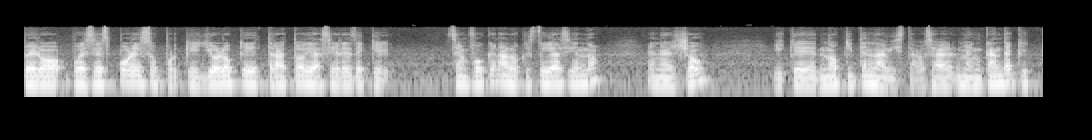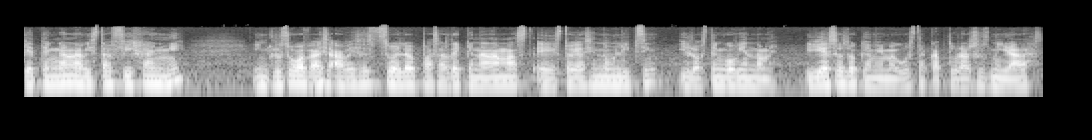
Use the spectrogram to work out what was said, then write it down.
pero pues es por eso, porque yo lo que trato de hacer es de que se enfoquen a lo que estoy haciendo en el show y que no quiten la vista. O sea, me encanta que, que tengan la vista fija en mí. Incluso a veces, suele pasar de que nada más eh, estoy haciendo un lip sync y los tengo viéndome. Y eso es lo que a mí me gusta, capturar sus miradas.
